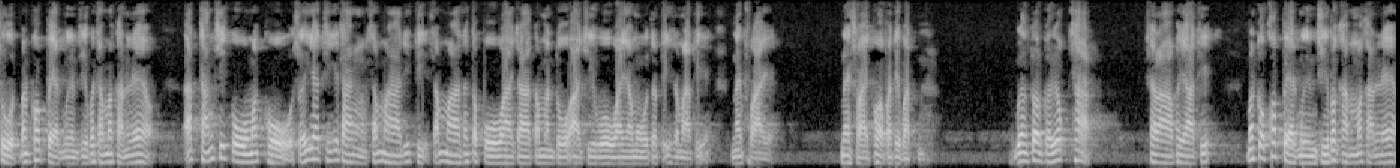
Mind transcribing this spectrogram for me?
สูตรมันครบแปดหมื่นสี่พระธรรมขันธ์แล้ว อัตถังชิโกมัคโคเสยยทีทางสัมมาทิฏฐิสัมมาสังกปวาจากัมมันโตอาชีโววายโมสติสมาธิในฝ่าย ในฝ่ายข้อปฏิบัติ เบื้องต้นก็ยกชาติชราพยาธิ มันก็ครบแปดหมื่นสี่พระคำมขันแล้ว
